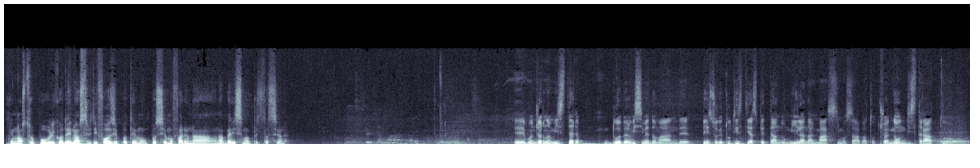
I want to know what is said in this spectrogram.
del nostro pubblico, dei nostri tifosi potemo, possiamo fare una, una bellissima prestazione. Eh, buongiorno mister, due brevissime domande. Penso che tu ti stia aspettando un Milan al massimo sabato, cioè non distratto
